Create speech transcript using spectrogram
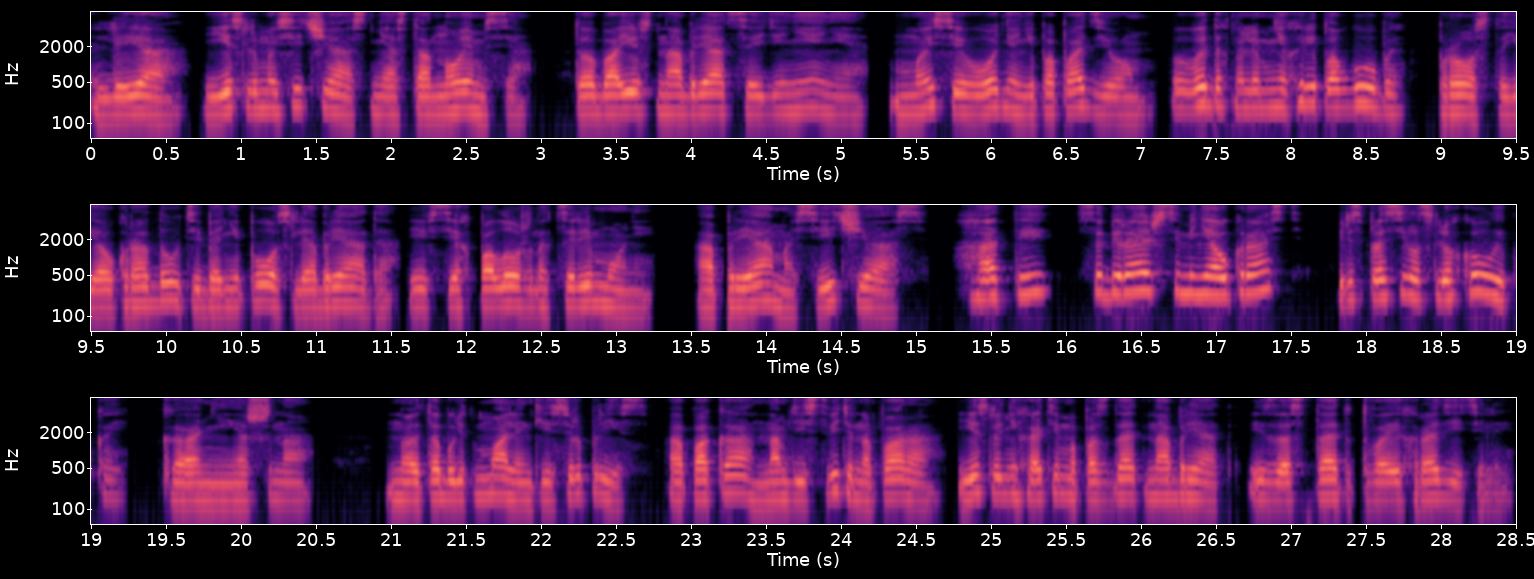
«Лия, если мы сейчас не остановимся, то, боюсь, на обряд соединения мы сегодня не попадем». Выдохнули мне хрипло в губы, Просто я украду тебя не после обряда и всех положенных церемоний, а прямо сейчас. — А ты собираешься меня украсть? — переспросила с легкой улыбкой. — Конечно. Но это будет маленький сюрприз. А пока нам действительно пора, если не хотим опоздать на обряд и застать у твоих родителей.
